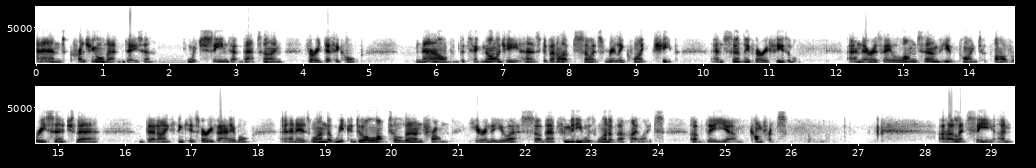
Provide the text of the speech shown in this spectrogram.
and crunching all that data, which seemed at that time very difficult. Now the technology has developed, so it's really quite cheap and certainly very feasible. And there is a long term viewpoint of research there that I think is very valuable and is one that we could do a lot to learn from here in the U.S. So that for me was one of the highlights of the um, conference. Uh, let's see, An-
